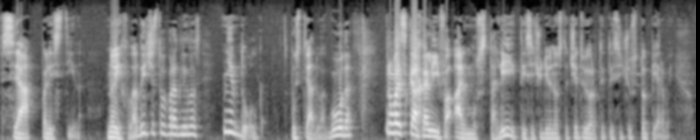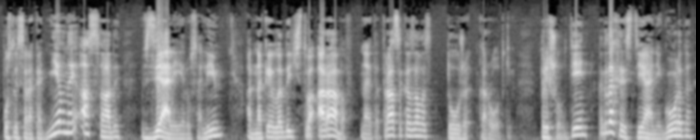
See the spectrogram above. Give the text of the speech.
вся Палестина, но их владычество продлилось недолго. Спустя два года войска халифа Аль-Мустали 1094-1101 после 40-дневной осады взяли Иерусалим, однако и владычество арабов на этот раз оказалось тоже коротким. Пришел день, когда христиане города,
